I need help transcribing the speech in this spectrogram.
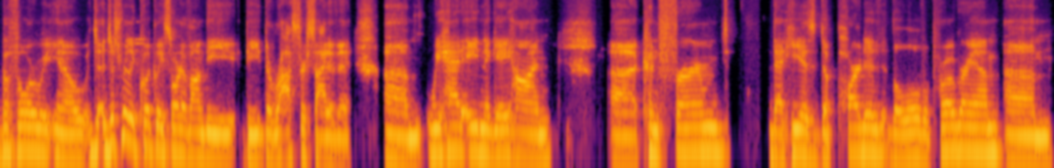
before we, you know, just really quickly, sort of on the the the roster side of it. Um, we had Aidan Igiehon uh, confirmed that he has departed the Louisville program. Um,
